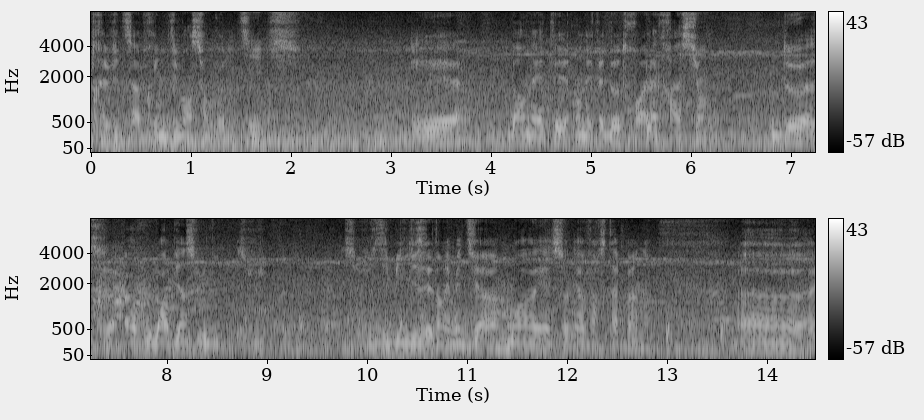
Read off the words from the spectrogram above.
très vite ça a pris une dimension politique. Et bah, on, a été, on était deux trois à la création, deux à, se- vouloir bien se, s'est visibilisé dans les médias, moi et Sonia Verstappen. Euh,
